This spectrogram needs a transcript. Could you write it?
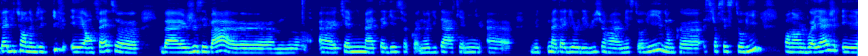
Pas du tout un objectif. Et en fait, euh, bah je sais pas. Euh, euh Camille m'a tagué sur quoi Nolita Camille m'a tagué au début sur mes stories, donc sur ses stories pendant le voyage. Et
